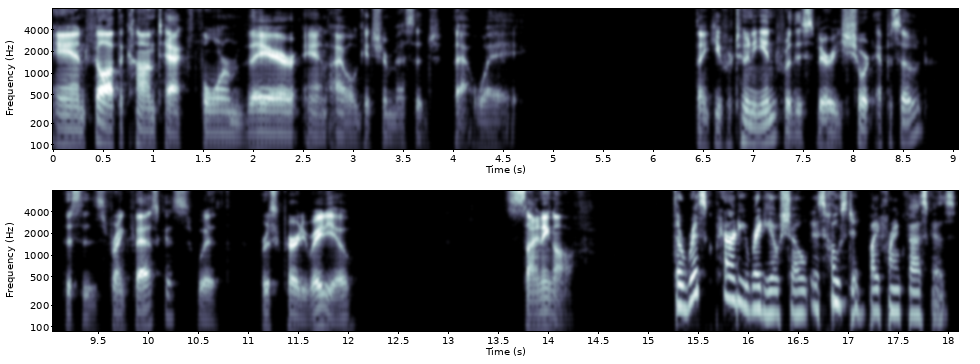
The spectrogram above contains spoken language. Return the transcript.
and fill out the contact form there, and I will get your message that way. Thank you for tuning in for this very short episode. This is Frank Vasquez with Risk Parity Radio, signing off. The Risk Parity Radio Show is hosted by Frank Vasquez.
